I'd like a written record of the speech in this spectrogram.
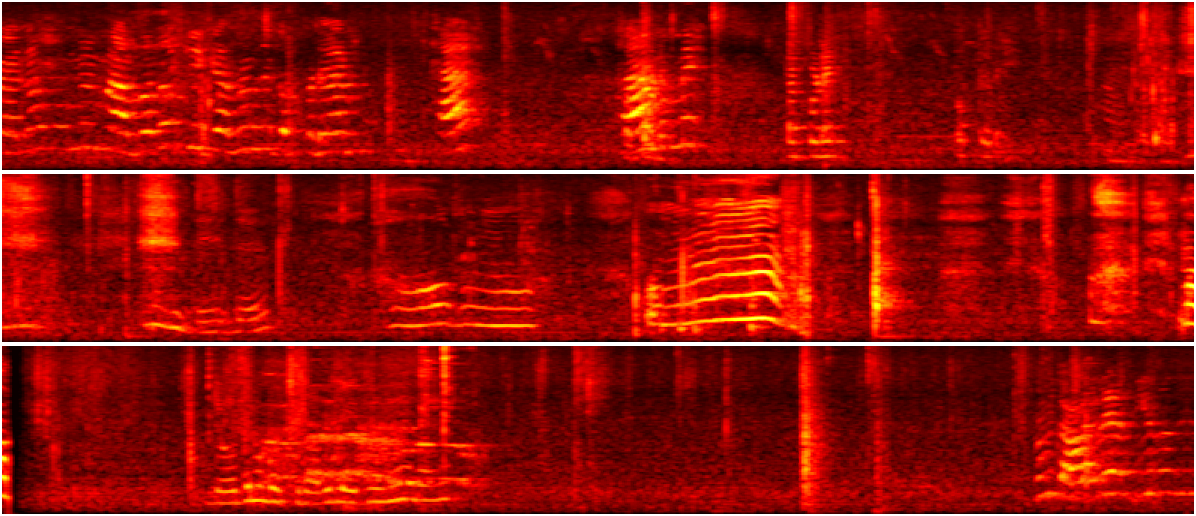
ਪਹਿਲਾਂ ਮੰਮੀ ਮੈਂ ਪਤਾ ਕੀ ਕਹਿੰਦਾ ਨੇ ਕੱਪੜਿਆਂ ਨੂੰ ਹੈ ਹੈ ਮੰਮੀ ਕੱਪੜੇ ਪਕੜੇ ਦੇ ਦੇ ਹਾਂ ਮੰਮਾ ਮੰਮਾ ਬੱਚਾ ਵੀ ਲੈ ਕੇ ਆਉਣਾ ਇਹਦਾ ਹਮ ਦਾਲ ਲੈ ਆਂਦੀ ਉਹਨਾਂ ਦੀ।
